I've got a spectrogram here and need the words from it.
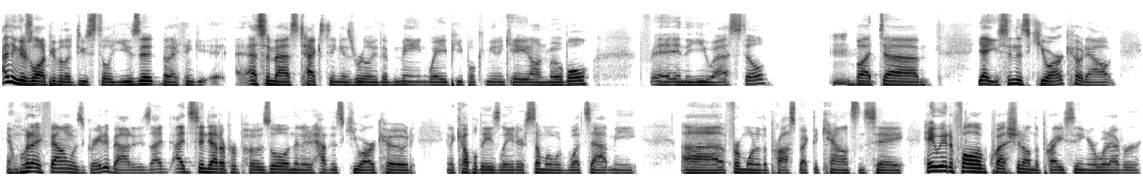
I think there's a lot of people that do still use it, but I think SMS texting is really the main way people communicate on mobile in the US still. Mm-hmm. But uh, yeah, you send this QR code out. And what I found was great about it is I'd, I'd send out a proposal and then I'd have this QR code. And a couple days later, someone would WhatsApp me uh, from one of the prospect accounts and say, Hey, we had a follow up question on the pricing or whatever.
